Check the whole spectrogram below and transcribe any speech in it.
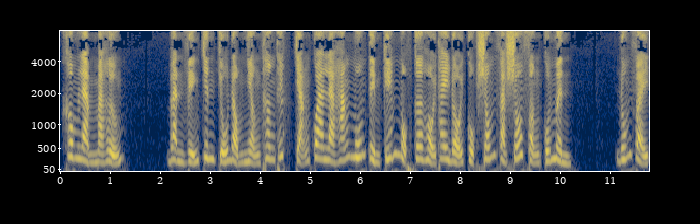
Không làm mà hưởng. Bành viễn Chinh chủ động nhận thân thiết chẳng qua là hắn muốn tìm kiếm một cơ hội thay đổi cuộc sống và số phận của mình. Đúng vậy,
